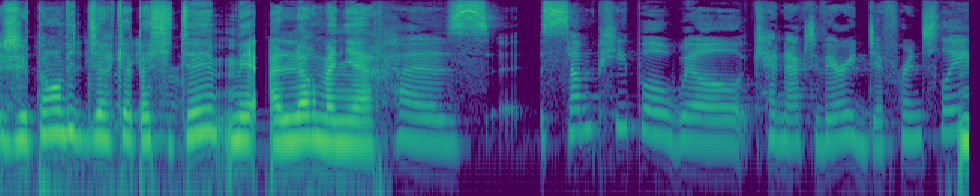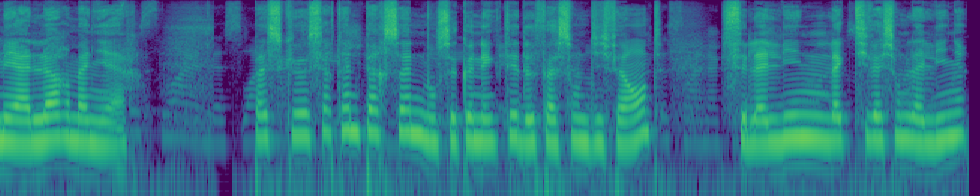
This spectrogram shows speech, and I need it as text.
j'ai pas envie de dire capacité, mais à leur manière. Mais à leur manière. Parce que certaines personnes vont se connecter de façon différente. C'est la ligne, l'activation de la ligne.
